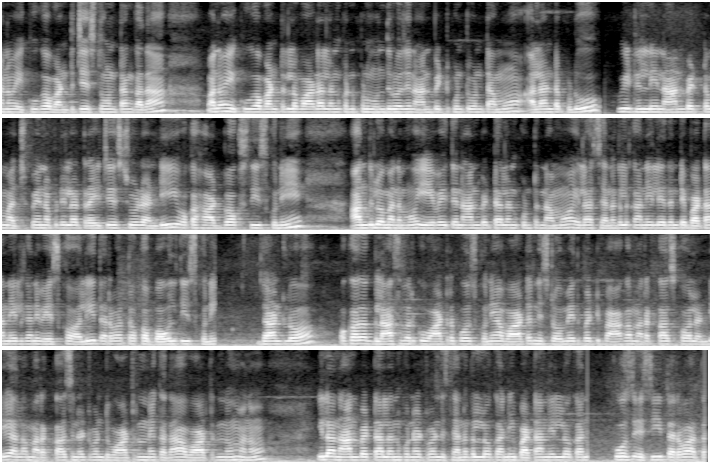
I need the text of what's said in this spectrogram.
మనం ఎక్కువగా వంట చేస్తూ ఉంటాం కదా. మనం ఎక్కువగా వంటల్లో వాడాలనుకున్నప్పుడు ముందు రోజు నానబెట్టుకుంటూ ఉంటాము. అలాంటప్పుడు వీటిల్ని నానబెట్టడం మర్చిపోయినప్పుడు ఇలా ట్రై చేసి చూడండి. ఒక హాట్ బాక్స్ తీసుకుని అందులో మనము ఏవైతే నానబెట్టాలనుకుంటున్నామో ఇలా శనగలు కానీ లేదంటే బఠానీలు కానీ వేసుకోవాలి. తర్వాత ఒక బౌల్ తీసుకుని దాంట్లో ఒక గ్లాస్ వరకు వాటర్ పోసుకొని ఆ వాటర్ని స్టవ్ మీద పెట్టి బాగా మరక్ కాసుకోవాలండి అలా మరక్ కాసినటువంటి వాటర్ ఉన్నాయి కదా ఆ వాటర్ను మనం ఇలా నానబెట్టాలనుకున్నటువంటి శనగల్లో కానీ బఠానీల్లో కానీ పోసేసి తర్వాత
